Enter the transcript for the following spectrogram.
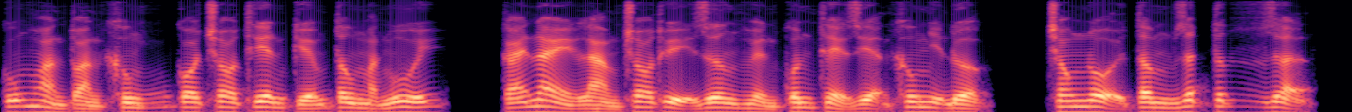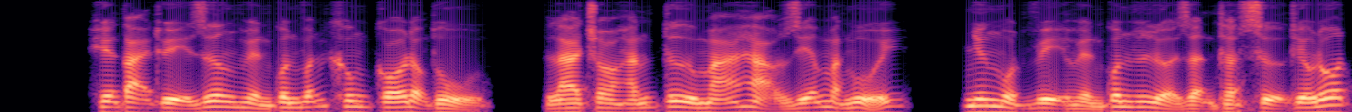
cũng hoàn toàn không có cho thiên kiếm tông mặt mũi, cái này làm cho Thụy Dương huyền quân thể diện không nhịn được, trong nội tâm rất tức giận. Hiện tại Thụy Dương huyền quân vẫn không có động thủ, là cho hắn tư mã hạo diễm mặt mũi, nhưng một vị huyền quân lửa giận thật sự thiêu đốt,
